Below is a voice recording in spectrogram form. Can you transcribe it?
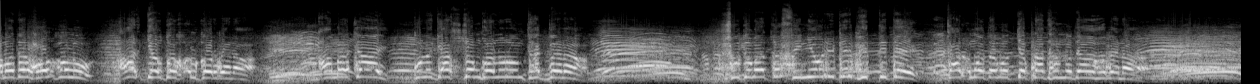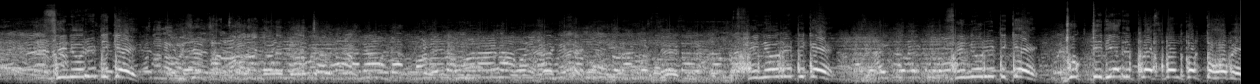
আমাদের হলগুলো আর কেউ দখল করবে না। আমরা চাই কোনো গ্যাস্ট্রম গণরুম থাকবে না। শুধুমাত্র সিনিয়রিটির ভিত্তিতে কারও মতামতকে প্রাধান্য দেওয়া হবে না। সিনিয়রিটিকে সিনিয়রিটিকে সিনিয়রিটিকে যুক্তি দিয়ে রিপ্লেসমেন্ট করতে হবে।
